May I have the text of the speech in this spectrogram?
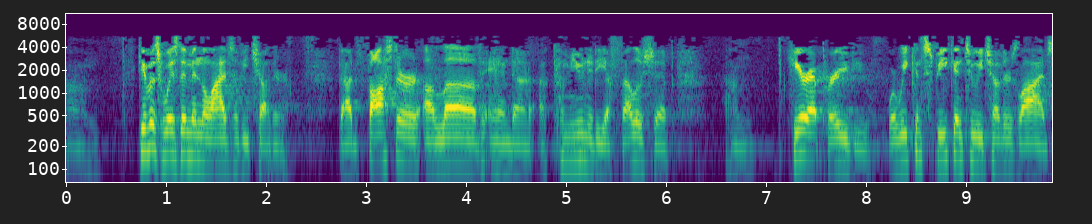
Um, give us wisdom in the lives of each other. God, foster a love and a, a community, a fellowship um, here at Prairie View where we can speak into each other's lives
